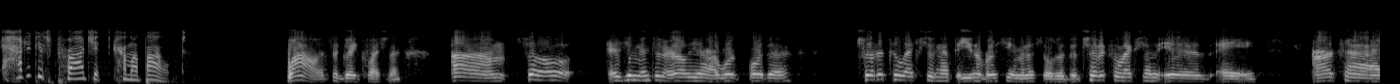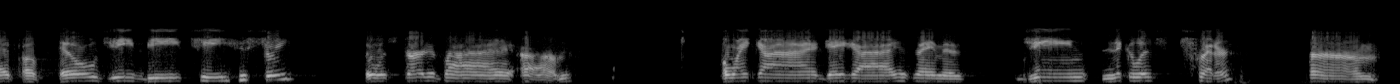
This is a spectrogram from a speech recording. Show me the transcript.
how did this project come about? Wow, that's a great question. Um, so, as you mentioned earlier, I work for the Tretter Collection at the University of Minnesota. The Tretter Collection is a archive of LGBT history. It was started by um, a white guy, gay guy. His name is Gene Nicholas Tretter. Um,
